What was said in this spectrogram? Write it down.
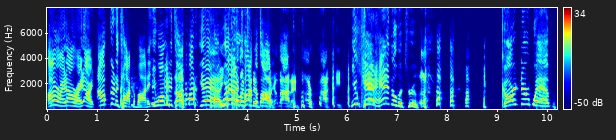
all right, all right, all right. I'm going to talk about it. You want me to talk about it? yeah, well, we're yeah, going to talk, about, it. about it. All right. you can't handle the truth. Gardner Webb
